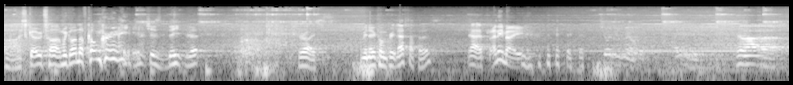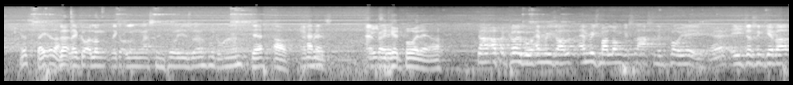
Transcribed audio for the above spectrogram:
Oh, it's go time. We got enough concrete. Eight Inches deep, look. Christ. We no concrete left after this. Yeah, it's plenty, mate. 200 mil. Look at that. Let's state of that. Look, they've got a long, they've got a long-lasting employee as well. Look at one. Yeah. Oh, Henry. Emma's. He's a good boy, they are. Down up at Global, Henry's, our, Henry's my longest-lasting employee. Yeah. He doesn't give up.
